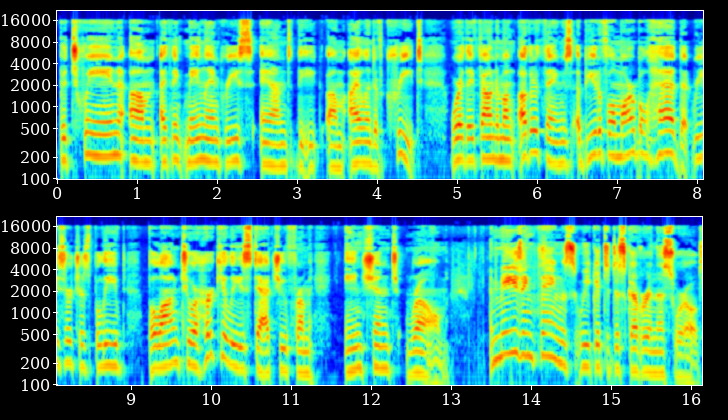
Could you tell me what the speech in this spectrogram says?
between, um, I think, mainland Greece and the um, island of Crete, where they found, among other things, a beautiful marble head that researchers believed belonged to a Hercules statue from ancient Rome amazing things we get to discover in this world.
